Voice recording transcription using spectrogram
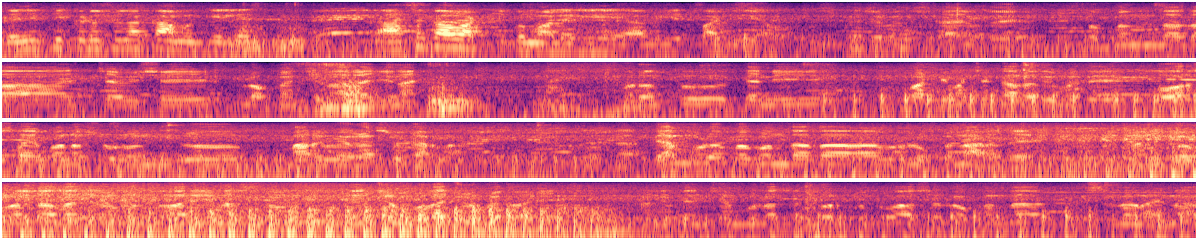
त्यांनी तिकडे सुद्धा कामं केली असतील. असं का वाटतं तुम्हाला की अभिजित पाटील यावं? त्याच्यामध्ये काय होतंय बबनदादाच्या विषयी लोकांची नाराजी नाही. नाही. परंतु त्यांनी पाठीमागच्या कालावधीमध्ये पवार साहेबांना सोडून जो मार्ग वेगळा स्वीकारला. त्यामुळं बबनदादावर लोक नाराज आहेत. आणि बबनदादाची उमेदवारी नसून त्यांच्या मुलाची उमेदवारी. आणि त्यांच्या मुलाचं कर्तृत्व असं लोकांना दिसलं नाही ना.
